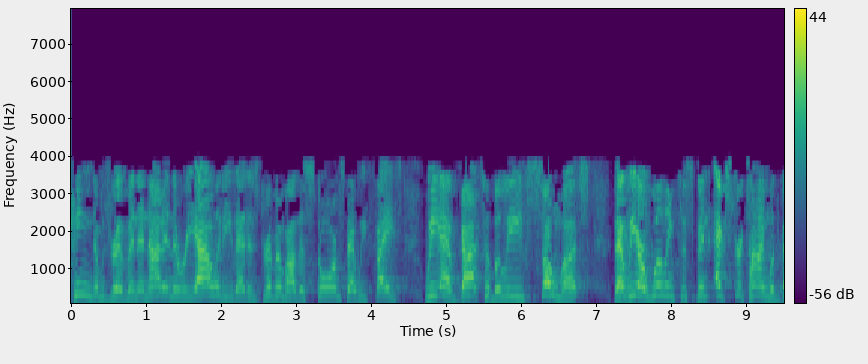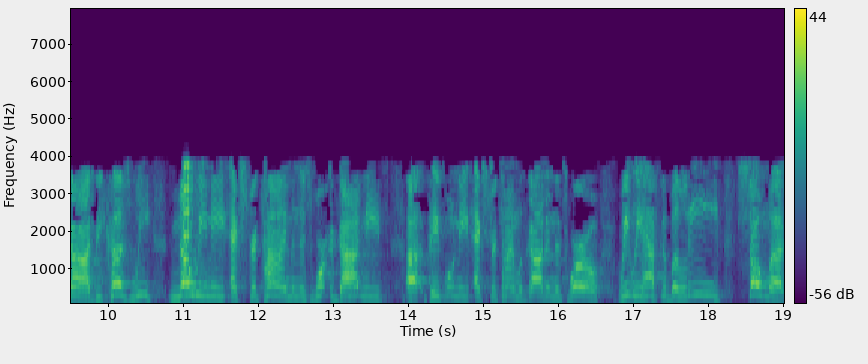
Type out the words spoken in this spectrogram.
kingdom driven and not in a reality that is driven by the storms that we face. We have got to believe so much that we are willing to spend extra time with God because we know we need extra time in this world. God needs uh, people need extra time with God in this world. We, we have to believe so much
